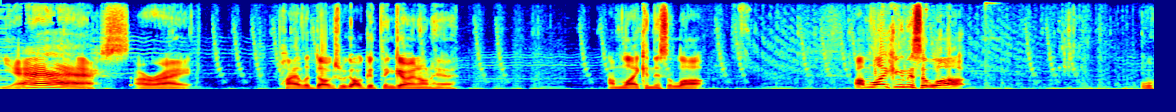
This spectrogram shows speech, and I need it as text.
Yes! Alright. Pile of dogs. We got a good thing going on here. I'm liking this a lot. I'm liking this a lot. Ooh.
